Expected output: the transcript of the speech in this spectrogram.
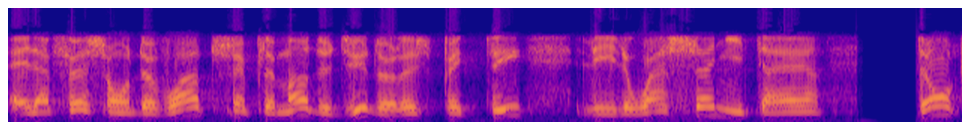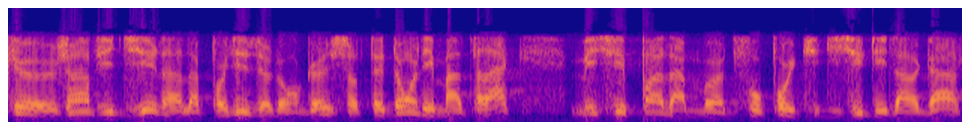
Elle a fait son devoir tout simplement de dire de respecter les lois sanitaires. Donc, euh, j'ai envie de dire à la police de Longueuil, sortez donc les matraques, mais c'est pas la mode. Faut pas utiliser des langages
